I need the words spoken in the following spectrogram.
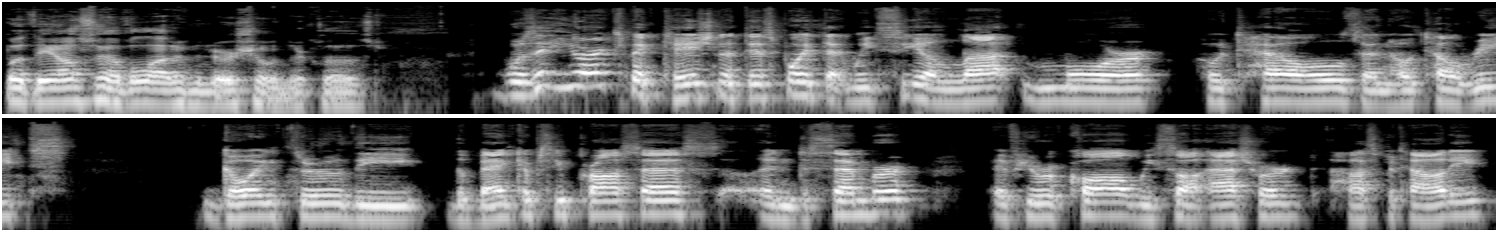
but they also have a lot of inertia when they're closed. Was it your expectation at this point that we'd see a lot more hotels and hotel REITs going through the, the bankruptcy process in December. If you recall, we saw Ashford Hospitality,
